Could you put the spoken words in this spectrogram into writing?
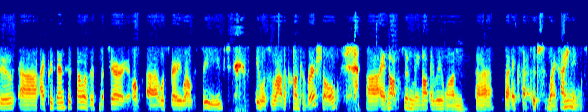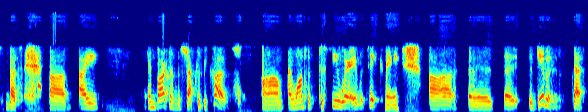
to. Uh, I presented some of this material, was very well received. It was rather controversial, and not certainly not everyone accepted my findings. But I embarked on this chapter because um, I wanted to see where it would take me. Uh, uh, uh, given that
